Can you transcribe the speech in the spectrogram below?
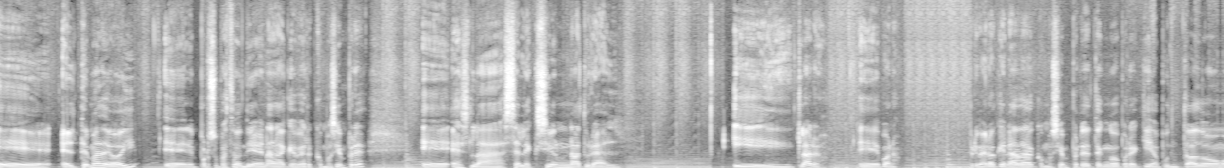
eh, el tema de hoy, eh, por supuesto, no tiene nada que ver, como siempre, eh, es la selección natural. Y claro, bueno, primero que nada, como siempre, tengo por aquí apuntado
